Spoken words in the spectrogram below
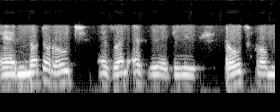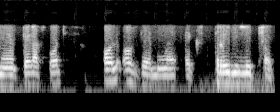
um, Lotto Road, as well as the, the roads from uh, Pegasport, all of them were extremely packed.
